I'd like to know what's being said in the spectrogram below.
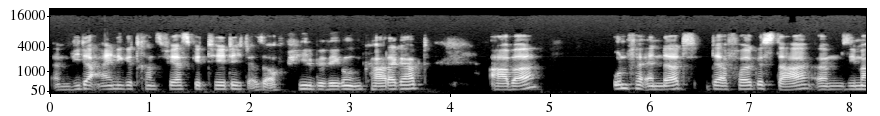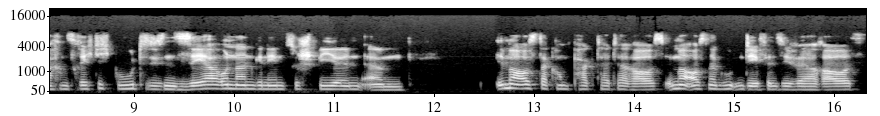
Ähm, wieder einige Transfers getätigt, also auch viel Bewegung im Kader gehabt. Aber unverändert, der Erfolg ist da. sie machen es richtig gut. Sie sind sehr unangenehm zu spielen immer aus der Kompaktheit heraus, immer aus einer guten Defensive heraus.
